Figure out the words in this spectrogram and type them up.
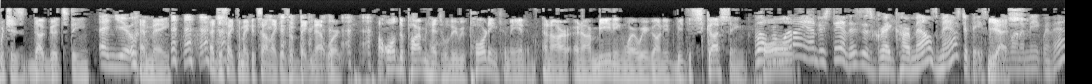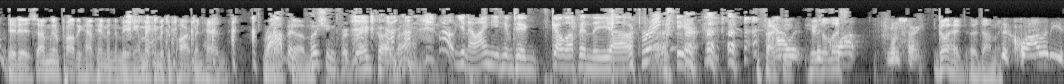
which is Doug Goodstein and you. and me. I just like to make it sound like it's a big network. Uh, all department heads will be reporting to me in, in our in our meeting where we're going to be discussing Well, all... from what I understand, this is Greg Carmel's masterpiece. Maybe Yes. You want to meet with him. It is. I'm going to probably have him in the meeting. I'll make him a department head. Robin But, um, pushing for Greg Carmel. well, you know, I need him to go up in the uh, ranks here. In fact, Howard, here's a list. I'm sorry. Go ahead, uh, Dominic. The quality is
